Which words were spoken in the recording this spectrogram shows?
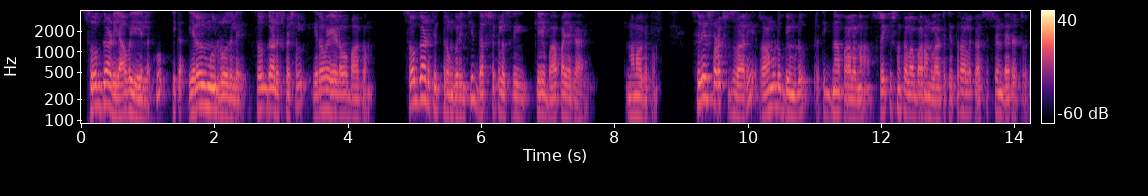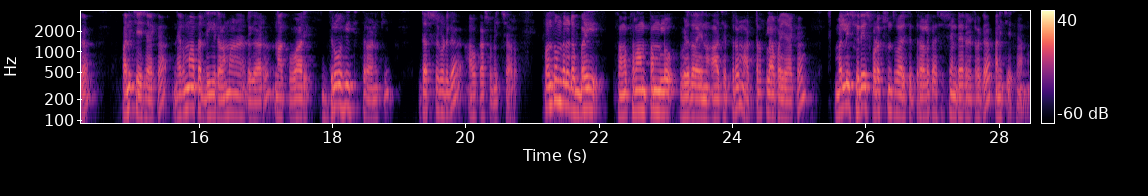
సోగ్గాడు యాభై ఏళ్ళకు ఇక ఇరవై మూడు రోజులే. సోగ్గాడు స్పెషల్ ఇరవై ఏడవ భాగం. సోగ్గాడు చిత్రం గురించి దర్శకులు శ్రీ కె. బాపయ్య గారి మనోగతం. సురేష్ ప్రొడక్షన్స్ వారి రాముడు భీముడు ప్రతిజ్ఞా పాలన శ్రీకృష్ణ తులాభారం లాంటి చిత్రాలకు అసిస్టెంట్ డైరెక్టర్గా పనిచేశాక నిర్మాత డి. రామానాయుడు గారు నాకు వారి ద్రోహి చిత్రానికి దర్శకుడిగా అవకాశం ఇచ్చారు. పంతొమ్మిది వందల డెబ్బై సంవత్సరాంతంలో విడుదలైన ఆ చిత్రం అట్టర్ ఫ్లాప్ అయ్యాక మళ్ళీ సురేష్ ప్రొడక్షన్స్ వారి చిత్రాలకు అసిస్టెంట్ డైరెక్టర్గా పనిచేశాను.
